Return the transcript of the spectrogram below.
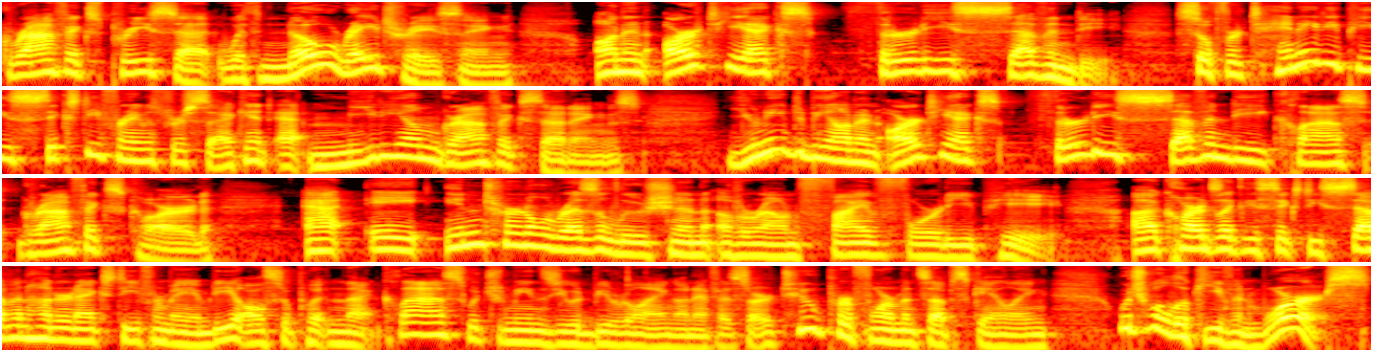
graphics preset with no ray tracing on an RTX 3070. So for 1080p 60 frames per second at medium graphics settings, you need to be on an RTX 3070 class graphics card at a internal resolution of around 540p. Uh, cards like the 6700 XT from AMD also put in that class, which means you would be relying on FSR2 performance upscaling, which will look even worse.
